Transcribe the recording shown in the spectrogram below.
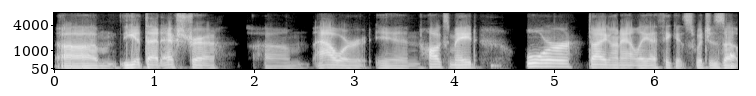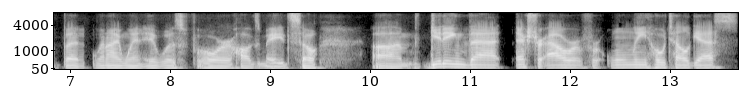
Um, you get that extra um, hour in Hogsmeade or Diagon Alley. I think it switches up, but when I went, it was for Hogsmeade. So um, getting that extra hour for only hotel guests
